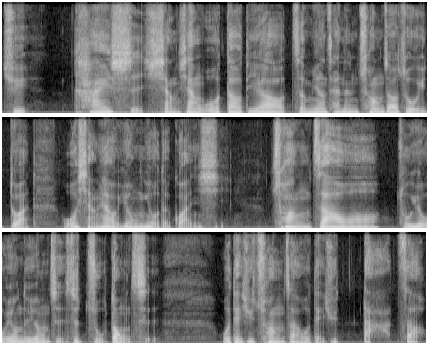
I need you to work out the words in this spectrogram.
去开始想象我到底要怎么样才能创造出一段我想要拥有的关系。创造哦，注意我用的用词是主动词，我得去创造，我得去打造。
